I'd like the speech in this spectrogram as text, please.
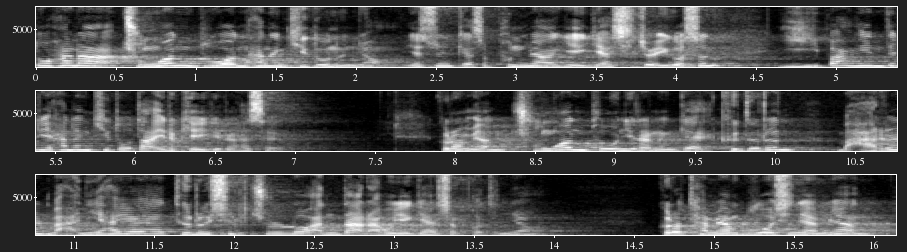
또 하나 중원부원하는 기도는요. 예수님께서 분명하게 얘기하시죠. 이것은 이방인들이 하는 기도다 이렇게 얘기를 하세요. 그러면 중원부원이라는 게 그들은 말을 많이 하여야 들으실 줄로 안다라고 얘기하셨거든요. 그렇다면 무엇이냐면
